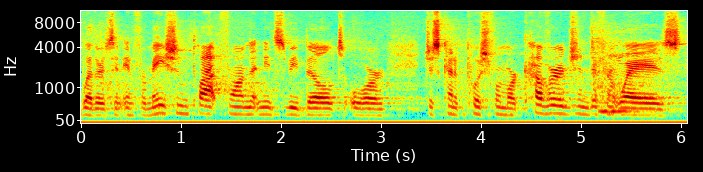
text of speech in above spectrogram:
whether it's an information platform that needs to be built or just kind of push for more coverage in different mm-hmm. ways.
